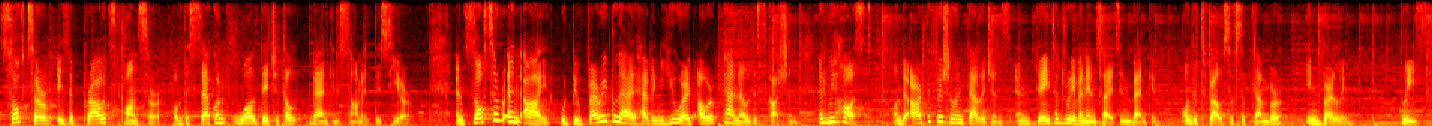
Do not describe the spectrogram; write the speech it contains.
SoftServe is a proud sponsor of the second World Digital Banking Summit this year. And SoftServe and I would be very glad having you at our panel discussion that we host on the artificial intelligence and data-driven insights in banking on the 12th of September in Berlin. Please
